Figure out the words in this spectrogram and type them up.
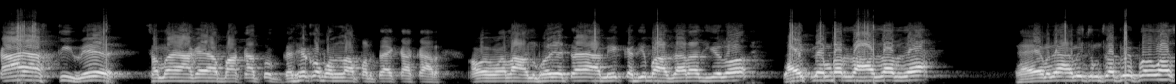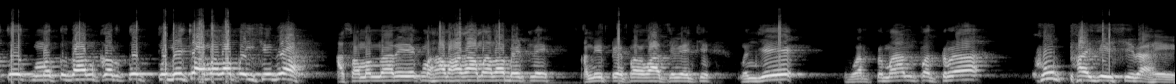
काय असती वेळ? समय आ गया बाका तो गधे को बोलना पडताय है काकार। अहो मला अनुभव येत आहे आम्ही कधी बाजारात गेलो लाइट मेंबर दहा हजार द्या काय म्हणजे आम्ही तुमचा पेपर वाचतो मतदान करतो तुम्हीच आम्हाला पैसे द्या. असं म्हणणारे एक महाभाग आम्हाला भेटले. आम्ही पेपर वाचल्याचे म्हणजे वर्तमानपत्र खूप फायदेशीर आहे.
